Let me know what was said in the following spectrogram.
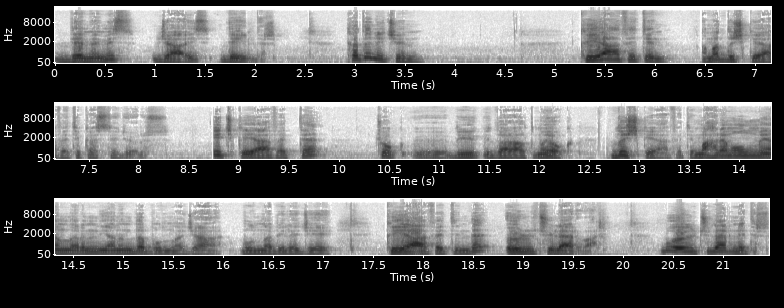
dememiz caiz değildir. Kadın için kıyafetin ama dış kıyafeti kastediyoruz. İç kıyafette çok e, büyük bir daraltma yok. Dış kıyafeti mahrem olmayanların yanında bulunacağı, bulunabileceği kıyafetinde ölçüler var. Bu ölçüler nedir?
